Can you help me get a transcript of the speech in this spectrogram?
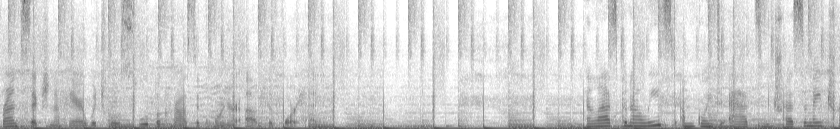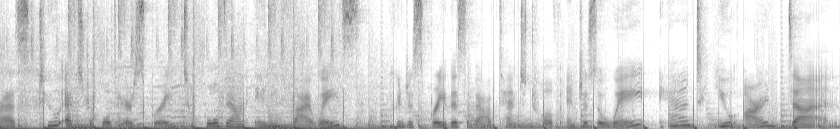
front section of hair which will swoop across the corner of the forehead. And last but not least, I'm going to add some TRESemmé TRES 2 Extra Hold Hairspray to hold down any flyaways. You can just spray this about 10 to 12 inches away and you are done.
